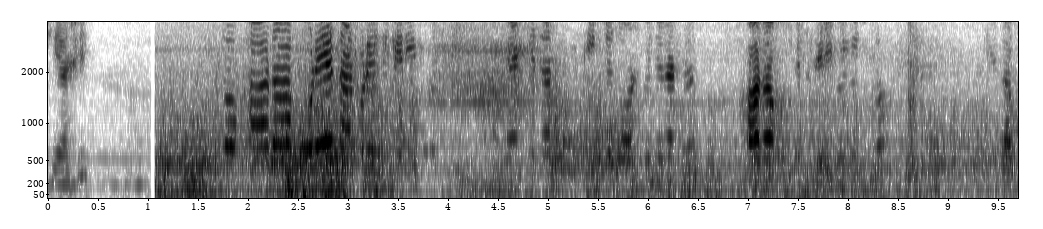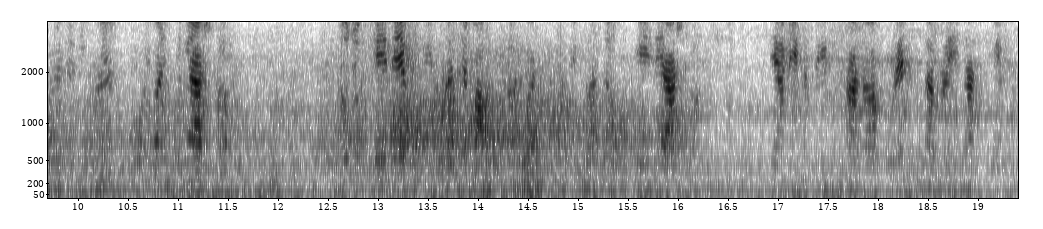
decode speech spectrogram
খেয়ে আসি। তো খাওয়া দাওয়া করে তারপরে যে বেরিয়ে পড়েছি, ব্যাংকে যাচ্ছি, তিনটে দশ বেজে গেছে। খাওয়া দাওয়া করতে একটু দেরি হয়ে গেছিল। তারপরে রেডি হয়ে ওই বাড়ি থেকে আসলো তোজো খেয়ে দিয়ে ঘুমিয়ে পড়েছে মামুগুলো ওই বাড়িতে ঘুমিয়ে পড়েছে ও খেয়ে দিয়ে আসলো দিয়ে আমি এখান থেকে খাওয়া দাওয়া করে তারপরে এই যাচ্ছি এখন।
